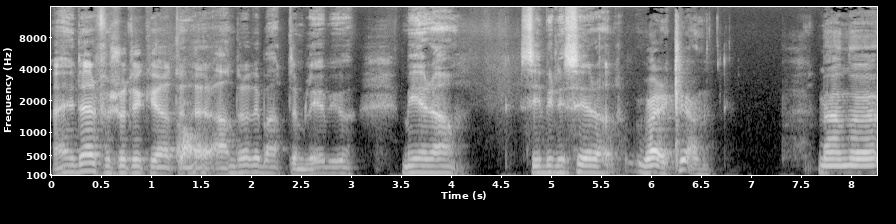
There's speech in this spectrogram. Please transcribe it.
Nej, därför så tycker jag att den här andra debatten blev ju mera civiliserad. Verkligen. Men uh,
